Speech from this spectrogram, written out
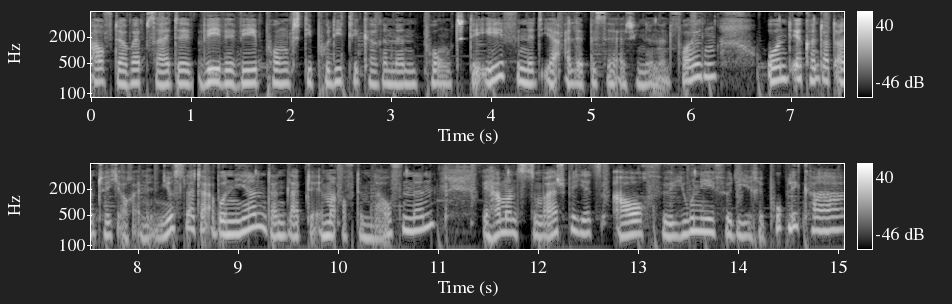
Auf der Webseite www.diepolitikerinnen.de findet ihr alle bisher erschienenen Folgen und ihr könnt dort natürlich auch einen Newsletter abonnieren, dann bleibt ihr immer auf dem Laufenden. Wir haben uns zum Beispiel jetzt auch für Juni für die Republika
